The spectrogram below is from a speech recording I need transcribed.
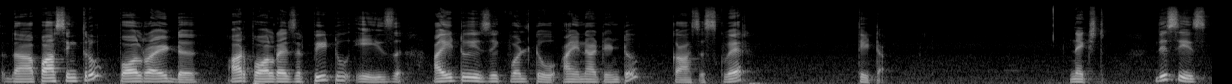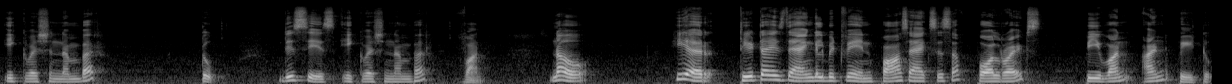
the passing through polaroid or polarizer P2 is I2 is equal to I naught into cos square theta. Next this is equation number 2 this is equation number 1 now here theta is the angle between pass axis of polaroids p1 and p2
